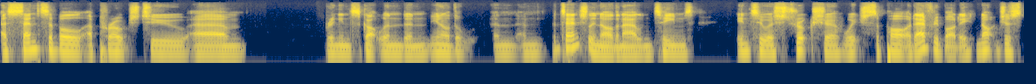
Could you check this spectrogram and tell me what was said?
a sensible approach to um, bringing Scotland and you know the and, and potentially Northern Ireland teams into a structure which supported everybody, not just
